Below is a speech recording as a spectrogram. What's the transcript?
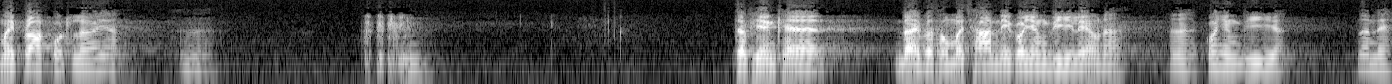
ไม่ปรากฏเลยอะแต่เพียงแค่ได้ปฐมฌานนี่ก็ยังดีแล้วนะอ่าก็ยังดีอะ นั่นแหละ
